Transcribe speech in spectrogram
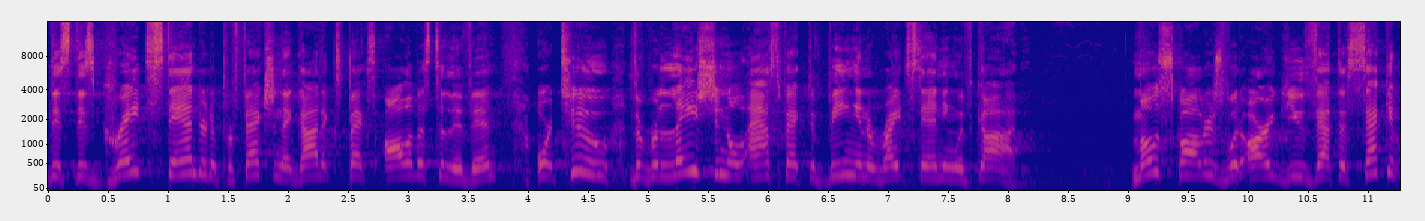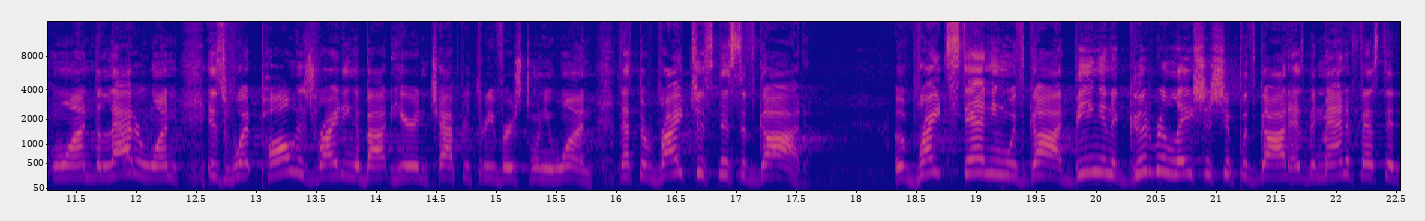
this, this great standard of perfection that God expects all of us to live in. Or two, the relational aspect of being in a right standing with God. Most scholars would argue that the second one, the latter one, is what Paul is writing about here in chapter 3, verse 21 that the righteousness of God, right standing with God, being in a good relationship with God, has been manifested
